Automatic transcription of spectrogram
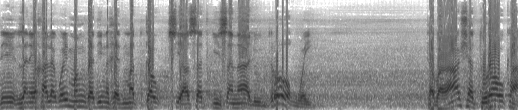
دی ځنې خلک وای موږ د دین خدمت کو سیاست کی سنالو دروغ وای ته به راشه توره وکړه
